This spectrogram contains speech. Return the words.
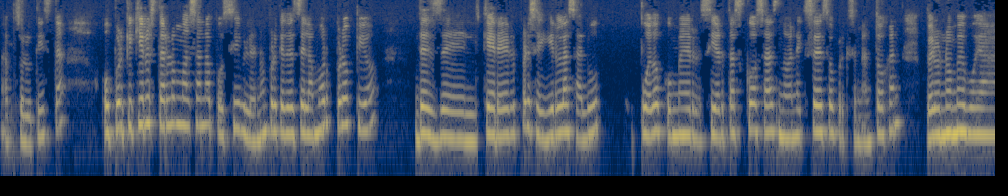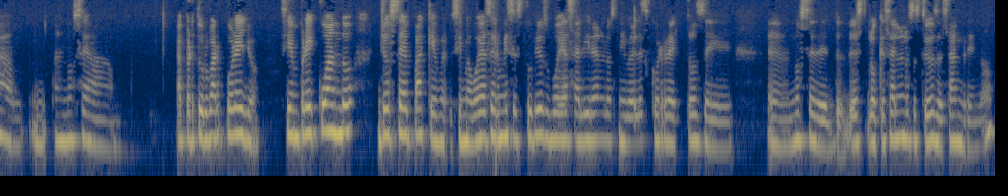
absolutista, o porque quiero estar lo más sana posible, ¿no? Porque desde el amor propio, desde el querer perseguir la salud, puedo comer ciertas cosas, no en exceso porque se me antojan, pero no me voy a, no sé, a perturbar por ello siempre y cuando yo sepa que si me voy a hacer mis estudios voy a salir en los niveles correctos de, eh, no sé, de, de, de, lo que salen los estudios de sangre, ¿no?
